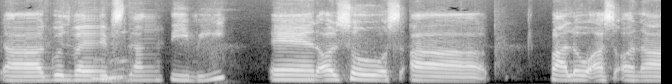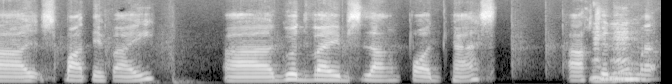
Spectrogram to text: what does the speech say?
uh, Good Vibes Lang TV. And also uh, follow us on uh, Spotify, uh, Good Vibes Lang Podcast. Actually, Mhm. ma-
